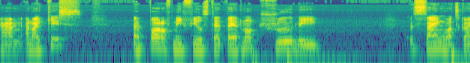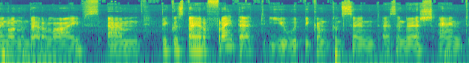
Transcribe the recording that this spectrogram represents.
Um, and I guess a part of me feels that they're not truly saying what's going on in their lives um, because they are afraid that you would become concerned as a nurse and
